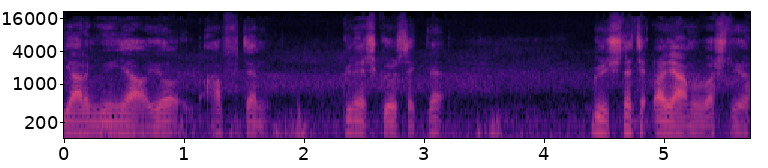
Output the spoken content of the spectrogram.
yarım gün yağıyor. Hafiften güneş görsek de gün içinde tekrar yağmur başlıyor.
